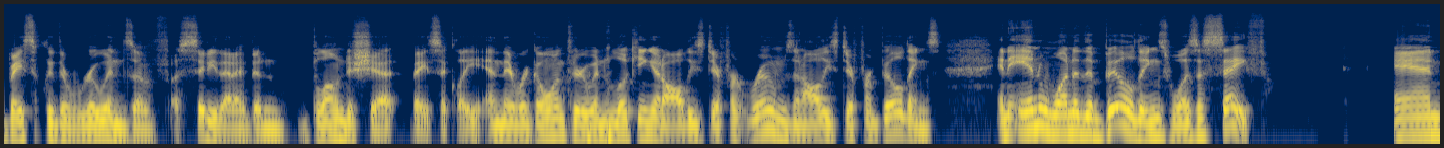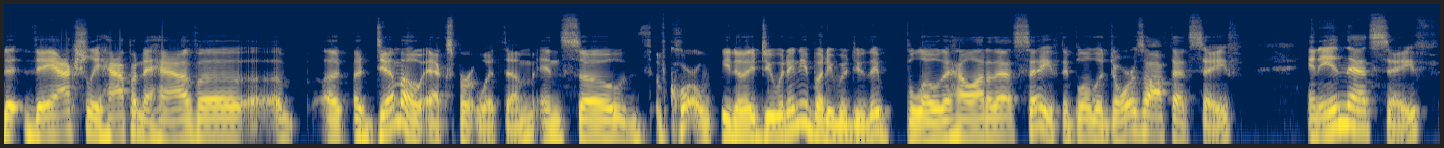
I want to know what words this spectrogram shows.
basically the ruins of a city that had been blown to shit, basically. And they were going through and looking at all these different rooms and all these different buildings. And in one of the buildings was a safe. And they actually happened to have a, a, a demo expert with them. And so, of course, you know, they do what anybody would do. They blow the hell out of that safe. They blow the doors off that safe. And in that safe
